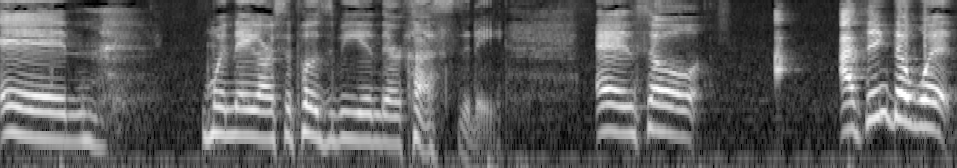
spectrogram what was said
and when they are supposed to be in their custody. And so i think that what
